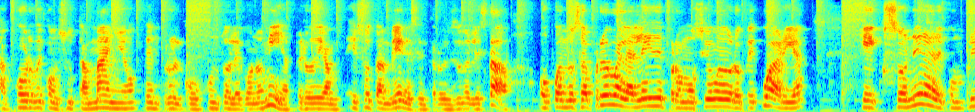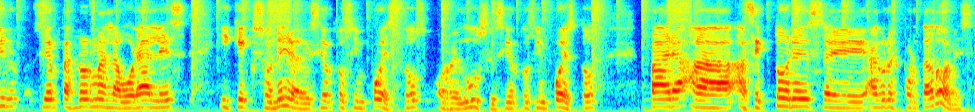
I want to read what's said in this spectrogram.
acorde con su tamaño dentro del conjunto de la economía, pero digamos, eso también es intervención del Estado. O cuando se aprueba la ley de promoción agropecuaria, que exonera de cumplir ciertas normas laborales y que exonera de ciertos impuestos o reduce ciertos impuestos para a, sectores eh, agroexportadores.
